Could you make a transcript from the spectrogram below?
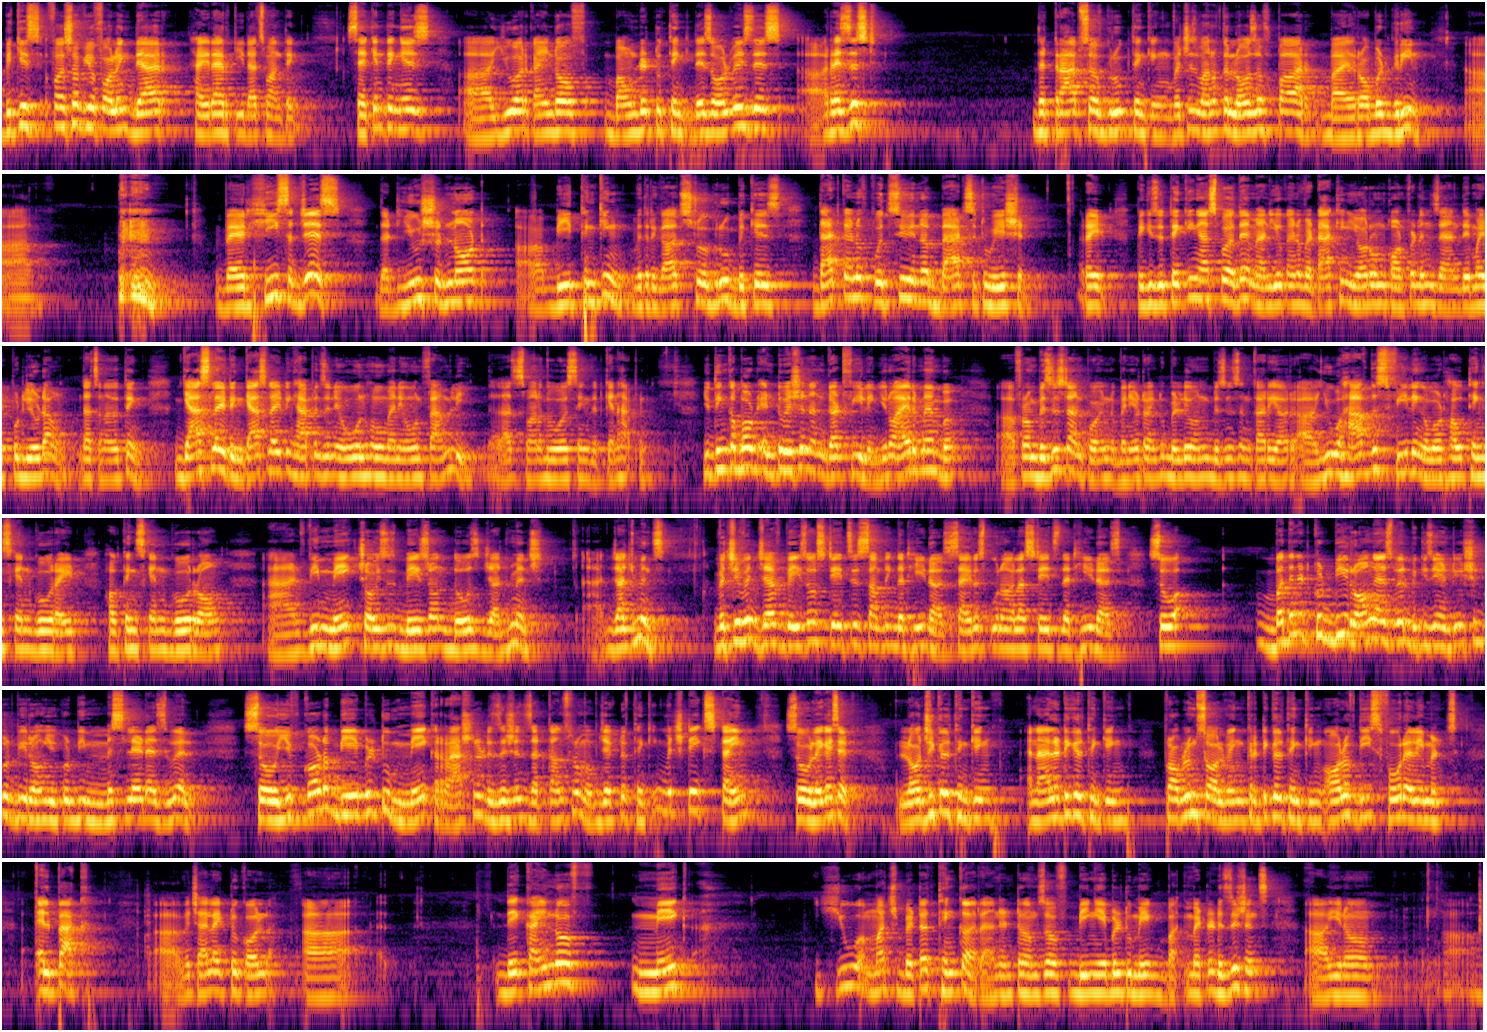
because first of you're following their hierarchy that's one thing. Second thing is uh, you are kind of bounded to think. There's always this uh, resist the traps of group thinking which is one of the laws of power by robert greene uh, where he suggests that you should not uh, be thinking with regards to a group because that kind of puts you in a bad situation right? Because you're thinking as per them and you're kind of attacking your own confidence and they might pull you down. That's another thing. Gaslighting. Gaslighting happens in your own home and your own family. That's one of the worst things that can happen. You think about intuition and gut feeling. You know i remember uh, from business standpoint when you're trying to build your own business and career uh, you have this feeling about how things can go right how things can go wrong and we make choices based on those judgments uh, judgments which even Jeff Bezos states is something that he does. Cyrus Poonawalla states that he does. So, but then it could be wrong as well because your intuition could be wrong. You could be misled as well. So you've got to be able to make rational decisions that comes from objective thinking, which takes time. So, like I said, logical thinking, analytical thinking, problem solving, critical thinking, all of these four elements, LPAC, uh, which I like to call, uh, they kind of make you a much better thinker. And in terms of being able to make better decisions uh, you know uh,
